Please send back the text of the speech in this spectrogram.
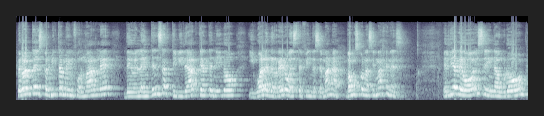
Pero antes permítame informarle de la intensa actividad que ha tenido Iguala Guerrero este fin de semana. Vamos con las imágenes. El día de hoy se inauguró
